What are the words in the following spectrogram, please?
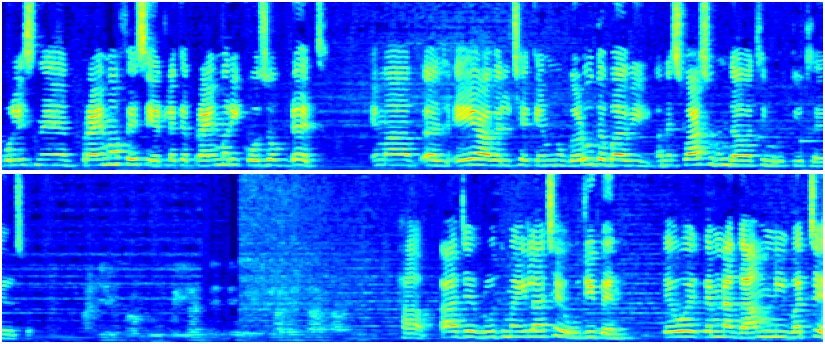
પોલીસને પ્રાઇમા ફેસી એટલે કે પ્રાઇમરી કોઝ ઓફ ડેથ એમાં એ આવેલ છે કે એમનું ગળું દબાવી અને શ્વાસ રૂંધાવાથી મૃત્યુ થયેલ છે. હા આ જે વૃદ્ધ મહિલા છે ઉજીબેન તેઓ તેમના ગામની વચ્ચે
